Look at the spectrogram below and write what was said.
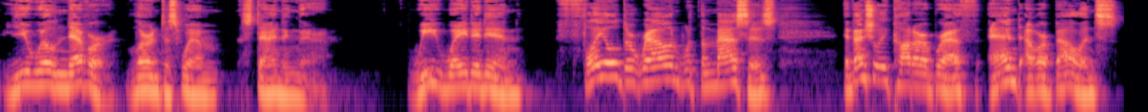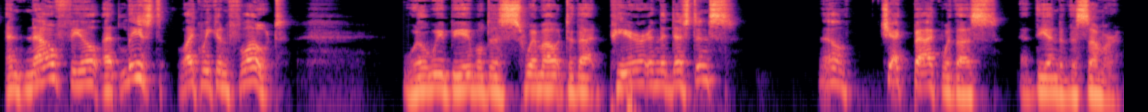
you will never learn to swim standing there. We waded in, flailed around with the masses, eventually caught our breath and our balance, and now feel at least like we can float. Will we be able to swim out to that pier in the distance? Well, check back with us at the end of the summer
